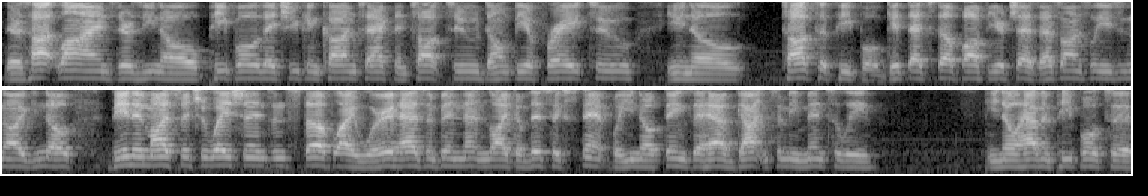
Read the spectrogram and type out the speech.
There's hotlines. There's you know people that you can contact and talk to. Don't be afraid to you know talk to people. Get that stuff off your chest. That's honestly you know you know being in my situations and stuff like where it hasn't been nothing like of this extent but you know things that have gotten to me mentally you know having people to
